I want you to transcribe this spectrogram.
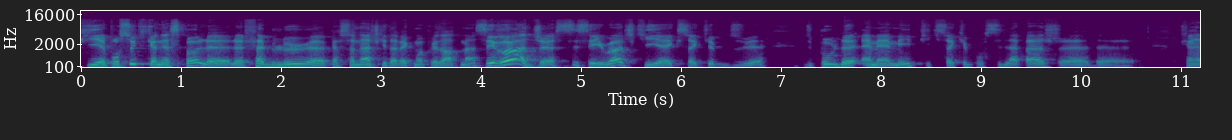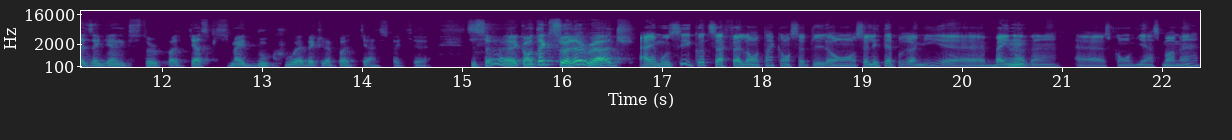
puis euh, pour ceux qui ne connaissent pas le, fabuleux euh, personnage qui est avec moi présentement, c'est Rog. Si, c'est Rog qui, euh, qui s'occupe du, du pool de MMA, puis qui s'occupe aussi de la page de Canadien Gangster Podcast, puis qui m'aide beaucoup avec le podcast. Fait que c'est ça. Content que tu sois là, Rog. moi aussi, écoute, ça fait longtemps qu'on se, se l'était promis, bien mm. avant ce qu'on vit en ce moment.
